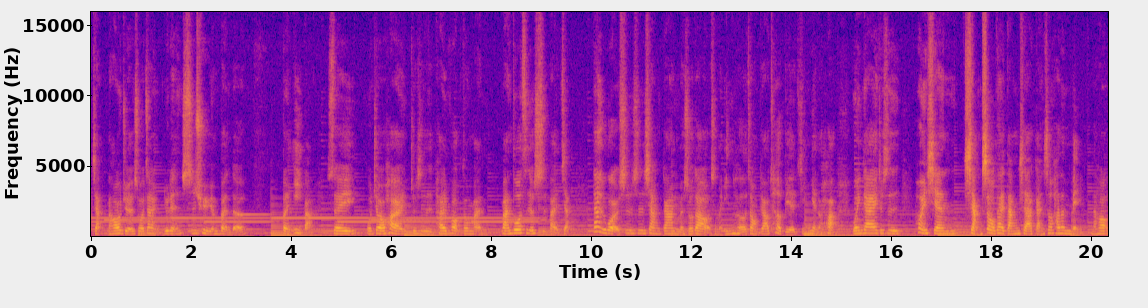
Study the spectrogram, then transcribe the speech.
这样，然后觉得说这样有点失去原本的本意吧，所以我就后来就是拍 vlog 都蛮蛮多次就失败这样。但如果是不是像刚刚你们说到什么银河这种比较特别经验的话，我应该就是会先享受在当下，感受它的美，然后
